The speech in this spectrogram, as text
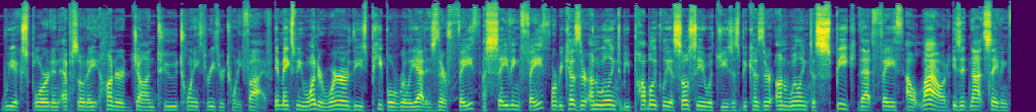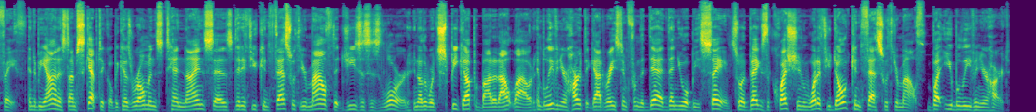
we explored in episode 800 John 2 23 through 25. It makes me wonder where are these people really at? Is their faith a saving faith? Or because they're unwilling to be publicly associated with Jesus, because they're unwilling to speak that faith out loud, is it not saving faith? And to be honest, I'm skeptical because Romans 10 9 says that if you confess with your mouth that Jesus is Lord, in other words, speak up about it out loud, and believe in your heart that God raised him from the dead, then you will be saved. So it begs the question what if you don't confess with your mouth, but you believe in your heart?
